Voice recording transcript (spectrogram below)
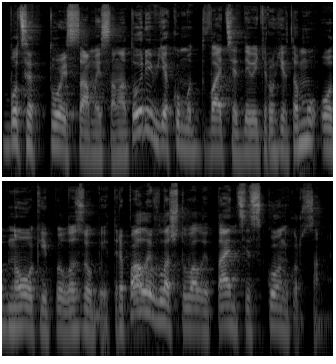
Бо це той самий санаторій, в якому 29 років тому одноокий пилозоби трепали, влаштували танці з конкурсами.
